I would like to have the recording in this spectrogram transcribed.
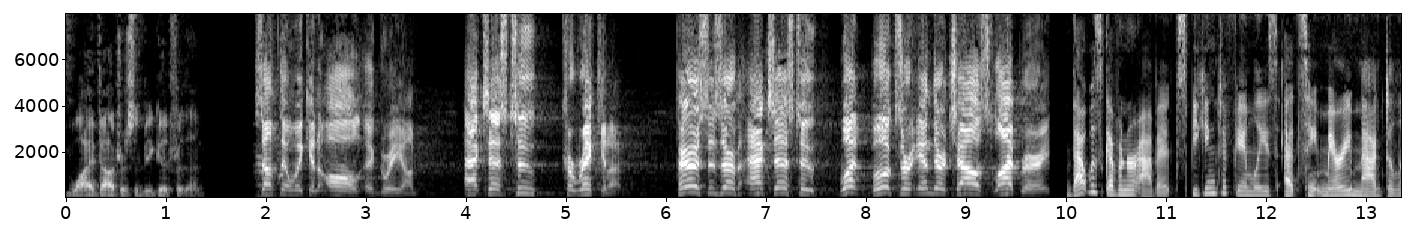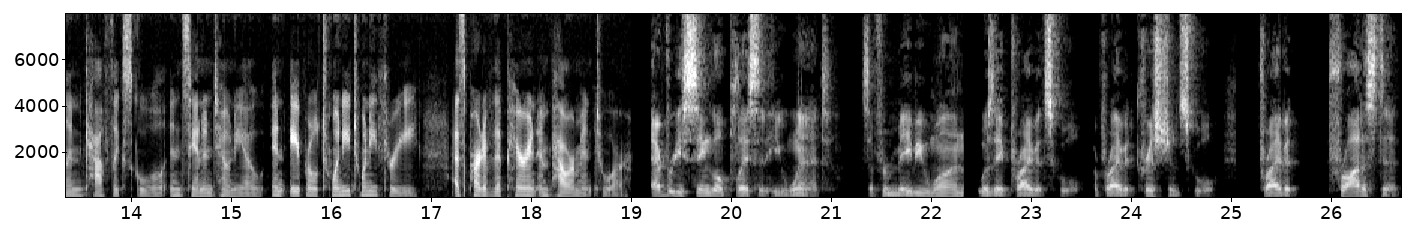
why vouchers would be good for them. Something we can all agree on access to curriculum Parents deserve access to what books are in their child's library. That was Governor Abbott speaking to families at St. Mary Magdalene Catholic School in San Antonio in April 2023 as part of the Parent Empowerment Tour. Every single place that he went, except for maybe one, was a private school, a private Christian school, private Protestant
